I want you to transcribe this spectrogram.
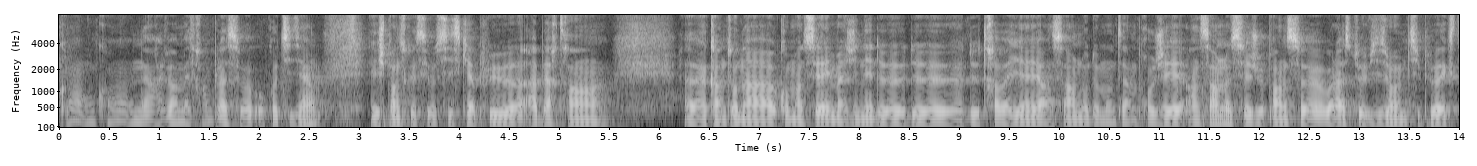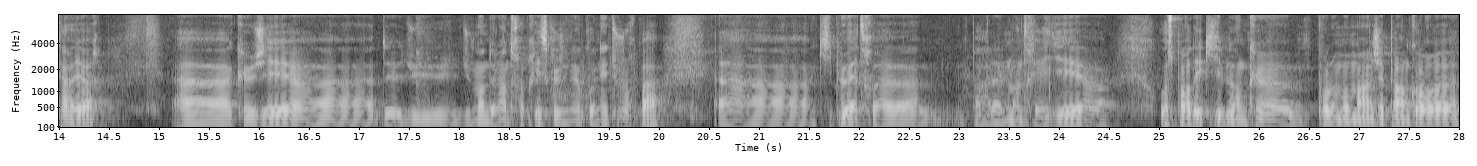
qu'on arrive à mettre en place au, quotidien. Et je pense que c'est aussi ce qui a plu à Bertrand. quand on a commencé à imaginer de, de, de, travailler ensemble ou de monter un projet ensemble, c'est, je pense, voilà, cette vision un petit peu extérieure euh, que j'ai euh, du, du, monde de l'entreprise que je ne connais toujours pas, euh, qui peut être euh, parallèlement très lié euh, au sport d'équipe. Donc pour le moment, j'ai pas encore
